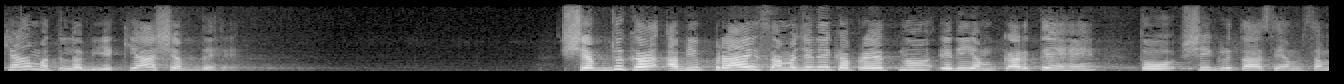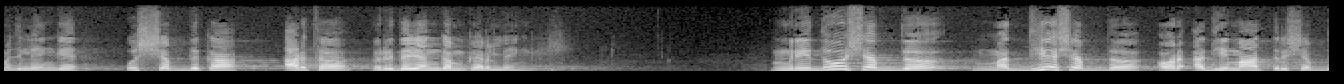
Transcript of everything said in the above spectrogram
क्या मतलब ये? क्या शब्द है? शब्द का अभिप्राय समझने का प्रयत्न यदि हम करते हैं तो शीघ्रता से हम समझ लेंगे, उस शब्द का अर्थ हृदयंगम कर लेंगे। मृदु शब्द, मध्य शब्द और अधिमात्र शब्द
